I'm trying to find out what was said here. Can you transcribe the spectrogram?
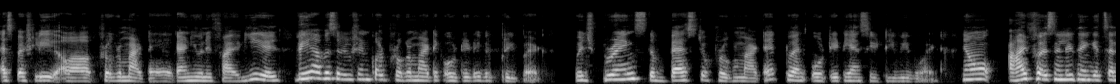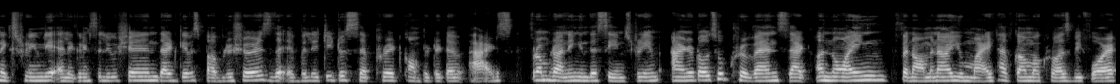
especially uh, programmatic and unified yield, we have a solution called programmatic OTT with pre-bid which brings the best of programmatic to an OTT and CTV world. Now, I personally think it's an extremely elegant solution that gives publishers the ability to separate competitive ads from running in the same stream. And it also prevents that annoying phenomena you might have come across before.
